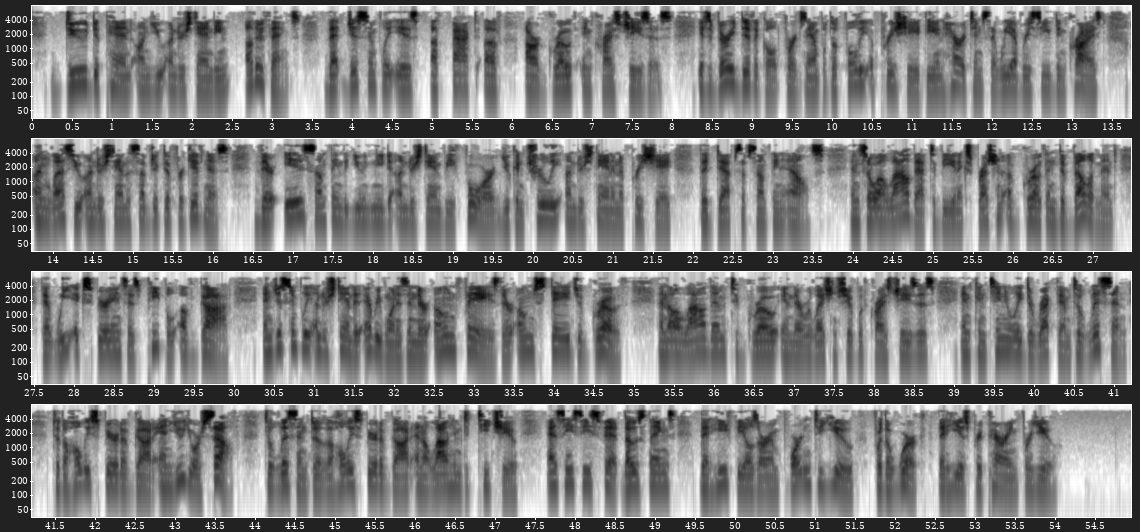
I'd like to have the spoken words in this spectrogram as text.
do depend on you understanding other things. That just simply is a fact of our growth in Christ Jesus. It's very difficult, for example, to fully appreciate the inheritance that we have received in Christ unless you understand the subject of forgiveness. There is something that you need to understand before before you can truly understand and appreciate the depths of something else. And so allow that to be an expression of growth and development that we experience as people of God. And just simply understand that everyone is in their own phase, their own stage of growth, and allow them to grow in their relationship with Christ Jesus and continually direct them to listen to the Holy Spirit of God and you yourself to listen to the Holy Spirit of God and allow Him to teach you as He sees fit those things that He feels are important to you for the work that He is preparing for you.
